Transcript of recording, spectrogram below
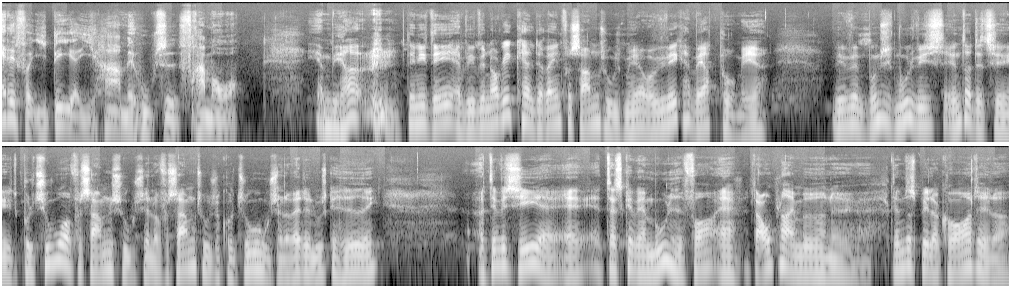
er det for idéer, I har med huset fremover? Jamen, vi har den idé, at vi vil nok ikke kalde det rent forsamlingshus mere, og vi vil ikke have været på mere. Vi vil muligvis ændre det til et kultur- og forsamlingshus, eller forsamlingshus og kulturhus, eller hvad det nu skal hedde. Ikke? Og det vil sige, at der skal være mulighed for, at dagplejemøderne, dem der spiller kort, eller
